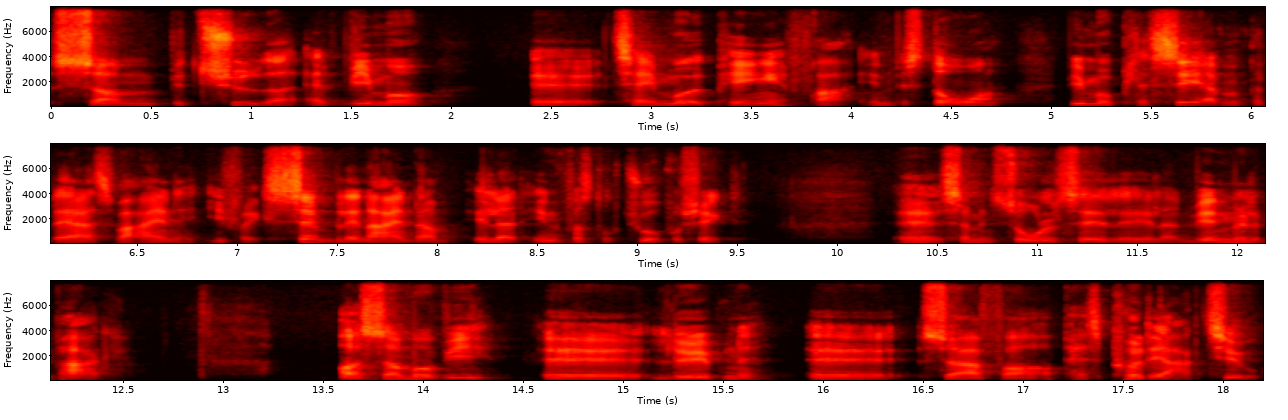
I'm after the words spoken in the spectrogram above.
som betyder, at vi må øh, tage imod penge fra investorer, vi må placere dem på deres vegne i for eksempel en ejendom eller et infrastrukturprojekt, øh, som en solcelle eller en vindmøllepark. Og så må vi øh, løbende øh, sørge for at passe på det aktiv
